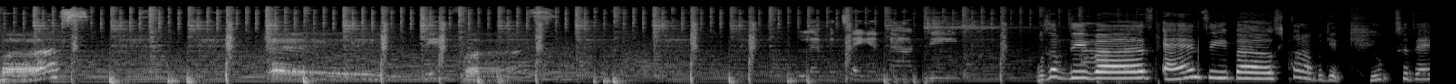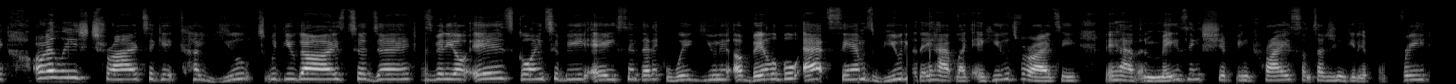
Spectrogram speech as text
Hey, divas. What's up, divas and divas? Thought I would get cute today, or at least try to get cute with you guys today. This video is going to be a synthetic wig unit available at Sam's Beauty. They have like a huge variety. They have an amazing shipping price. Sometimes you can get it for free.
